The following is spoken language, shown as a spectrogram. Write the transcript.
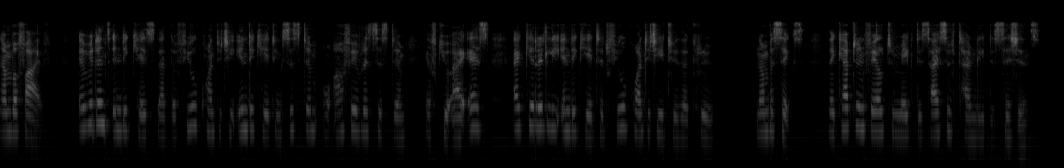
Number 5. Evidence indicates that the fuel quantity indicating system or our favorite system FQIS accurately indicated fuel quantity to the crew. Number 6 the captain failed to make decisive timely decisions.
